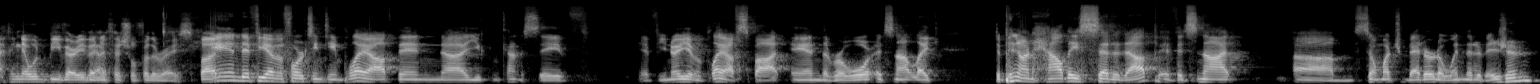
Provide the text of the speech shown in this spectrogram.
I think that would be very Yeah. beneficial for the Rays. But and if you have a 14 team playoff, then uh, you can kind of save. If you know you have a playoff spot and the reward, it's not like depending on how they set it up. If it's not um, so much better to win the division,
